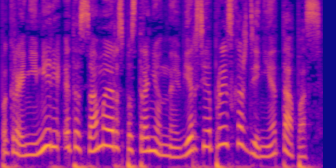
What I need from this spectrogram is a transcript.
По крайней мере, это самая распространенная версия происхождения тапас.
